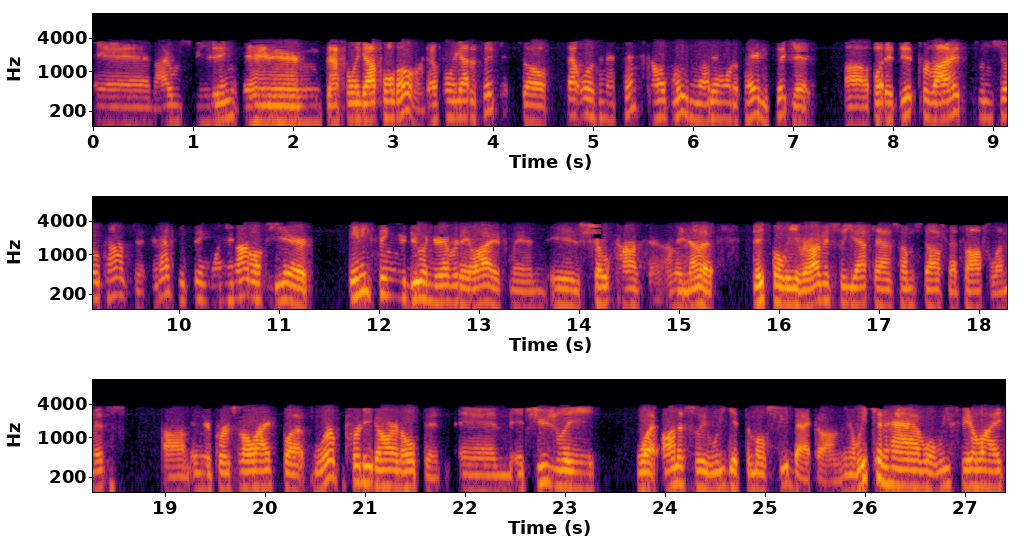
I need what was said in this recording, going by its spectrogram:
and I was speeding and definitely got pulled over, definitely got a ticket. So that wasn't intentional. Believe me, I didn't want to pay the ticket. Uh, but it did provide some show content. And that's the thing, when you're not on the air, anything you do in your everyday life, man, is show content. I mean, I'm a big believer. Obviously, you have to have some stuff that's off limits um, in your personal life, but we're pretty darn open. And it's usually what, honestly, we get the most feedback on. You know, we can have what we feel like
